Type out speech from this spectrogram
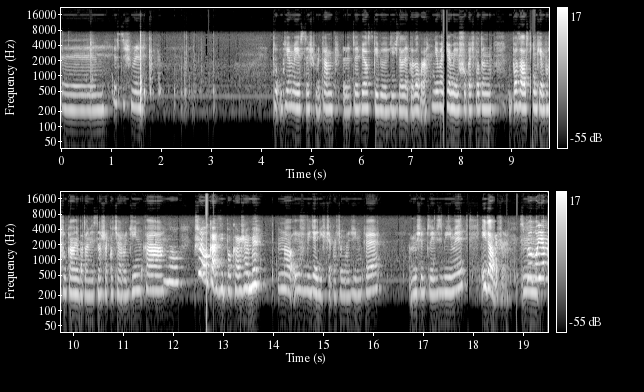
Yy, jesteśmy tu, gdzie my jesteśmy? Tam y, te wioski były gdzieś daleko. Dobra, nie będziemy ich szukać. Potem poza odcinkiem poszukamy, bo tam jest nasza kocia rodzinka. No, przy okazji pokażemy. No, już widzieliście kocią rodzinkę. A my się tutaj wzbijmy. I dobrze. Mm, Spróbujemy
